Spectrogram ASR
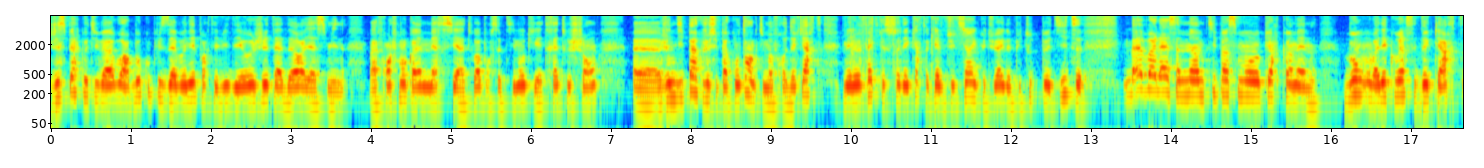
J'espère que tu vas avoir beaucoup plus d'abonnés pour tes vidéos. Je t'adore, Yasmine. Bah, franchement, quand même, merci à toi pour ce petit mot qui est très touchant. Euh, je ne dis pas que je suis pas content que tu m'offres deux cartes, mais le fait que ce soit des cartes auxquelles tu tiens et que tu ailles depuis toute petite, bah voilà, ça me met un petit pincement au cœur quand même. Bon, on va découvrir ces deux cartes.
